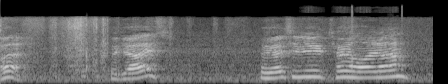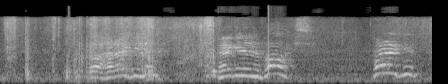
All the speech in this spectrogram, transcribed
What? Hey guys? Hey guys, did you turn the light on? Oh, how did I get in? How did I get in the box? How did I get?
